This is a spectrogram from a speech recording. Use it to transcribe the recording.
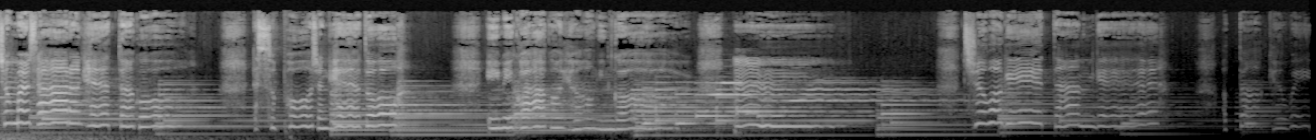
정말 사랑했다고 애써 포장해도 이미 과거형인 걸 음, 추억이 있단 게 어떻게 위로가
